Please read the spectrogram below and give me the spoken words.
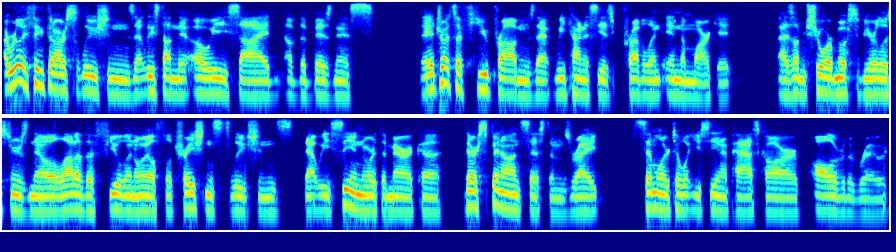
I really think that our solutions, at least on the OE side of the business, they address a few problems that we kind of see as prevalent in the market as I'm sure most of your listeners know, a lot of the fuel and oil filtration solutions that we see in North America, they're spin on systems, right? Similar to what you see in a pass car all over the road.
